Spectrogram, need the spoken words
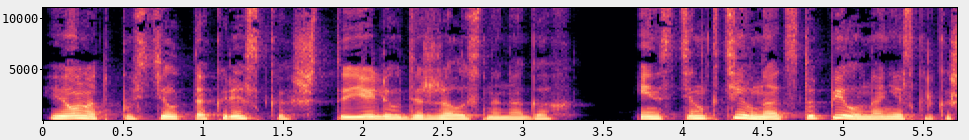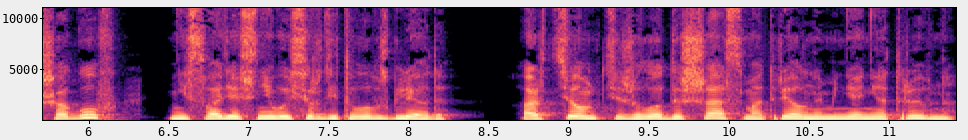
И он отпустил так резко, что еле удержалась на ногах. Инстинктивно отступила на несколько шагов, не сводя с него сердитого взгляда. Артем, тяжело дыша, смотрел на меня неотрывно,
